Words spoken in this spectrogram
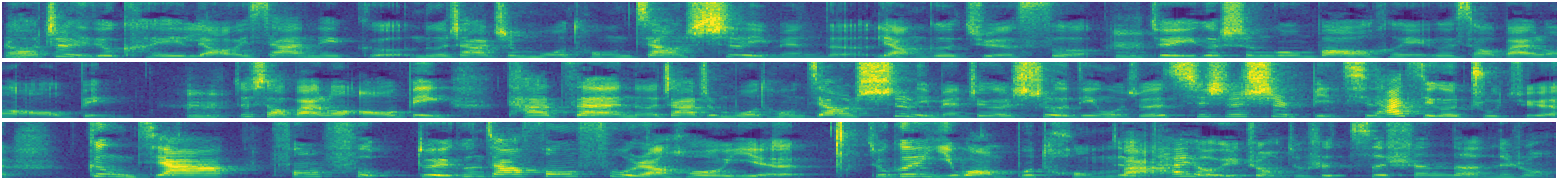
然后这里就可以聊一下那个《哪吒之魔童降世》里面的两个角色，嗯就一个申公豹和一个小白龙敖丙。嗯，就小白龙敖丙，他在《哪吒之魔童降世》里面这个设定，我觉得其实是比其他几个主角更加丰富，对更加丰富，然后也就跟以往不同对，吧。他有一种就是自身的那种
